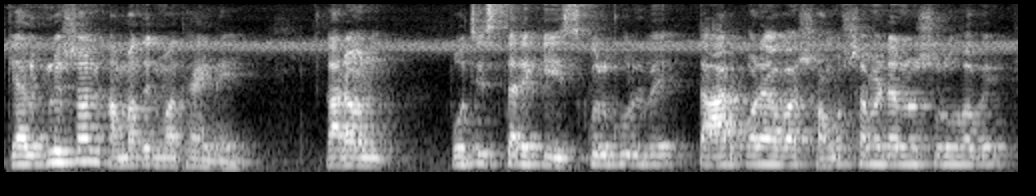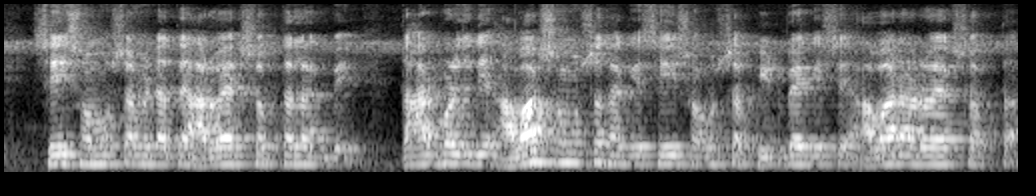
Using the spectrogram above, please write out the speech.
ক্যালকুলেশন আমাদের মাথায় নেই। কারণ পঁচিশ তারিখে স্কুল খুলবে, তারপরে আবার সমস্যা মেটানো শুরু হবে, সেই সমস্যা মেটাতে আরও এক সপ্তাহ লাগবে, তারপরে যদি আবার সমস্যা থাকে, সেই সমস্যা ফিডব্যাক এসে আবার আরও এক সপ্তাহ,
